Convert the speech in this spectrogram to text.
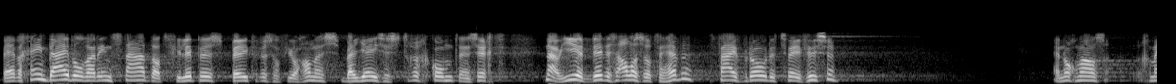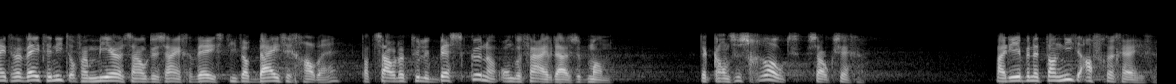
We hebben geen Bijbel waarin staat dat Filippus, Petrus of Johannes bij Jezus terugkomt en zegt: Nou, hier, dit is alles wat we hebben: vijf broden, twee vissen. En nogmaals, gemeente, we weten niet of er meer zouden zijn geweest die dat bij zich hadden. Hè? Dat zou natuurlijk best kunnen onder 5000 man. De kans is groot, zou ik zeggen. Maar die hebben het dan niet afgegeven.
